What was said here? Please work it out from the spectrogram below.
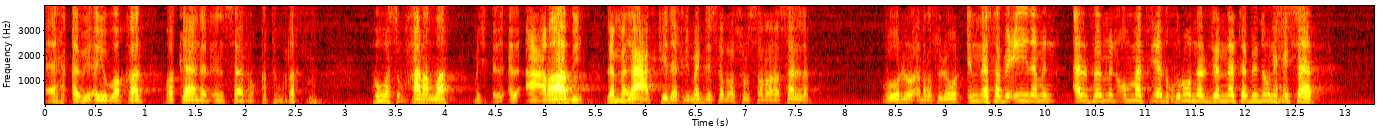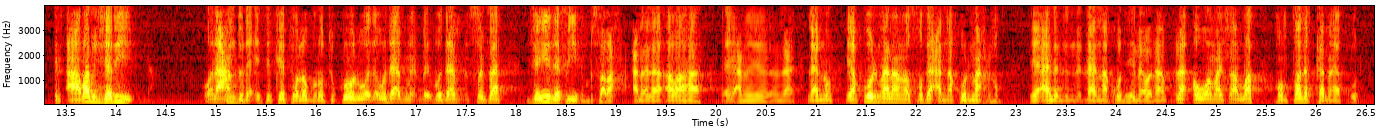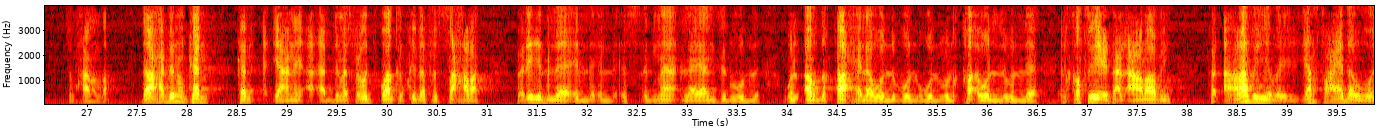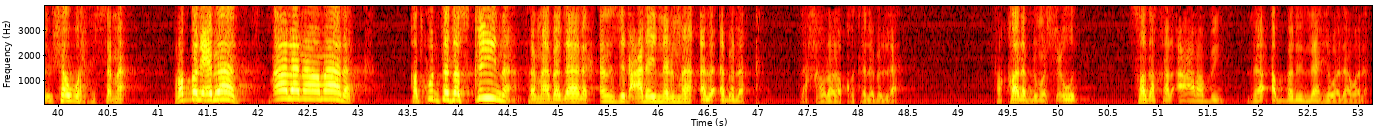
آه، أبي أيوب وقال وكان الإنسان قتورا. هو سبحان الله مش ال- الأعرابي لما قعد كده في مجلس الرسول صلى الله عليه وسلم ويقول الرسول يقول إن سبعين من الفا من أمتي يدخلون الجنة بدون حساب. الأعرابي جريء. ولا عنده لا إتيكيت ولا بروتوكول وده, وده, صفة جيدة فيهم بصراحة. أنا لا أراها يعني لأنه يقول ما لا نستطيع أن نقول نحن. يا أهل لا نقول هنا ولا لا هو ما شاء الله منطلق كما يقول. سبحان الله. ده واحد منهم كان كان يعني ابن مسعود واقف كده في الصحراء ال- الماء لا ينزل وال- والأرض قاحلة وال- وال- وال- والق- وال- وال- القطيع بتاع الأعرابي. فالأعرابي يرفع يده ويشوح في السماء. رب العباد ما لنا وما لك. قد كنت تسقينا فما بدا لك. أنزل علينا الماء لا أب لك. لا حول ولا قوة إلا بالله. فقال ابن مسعود صدق الأعرابي لا أب لله ولا ولد.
